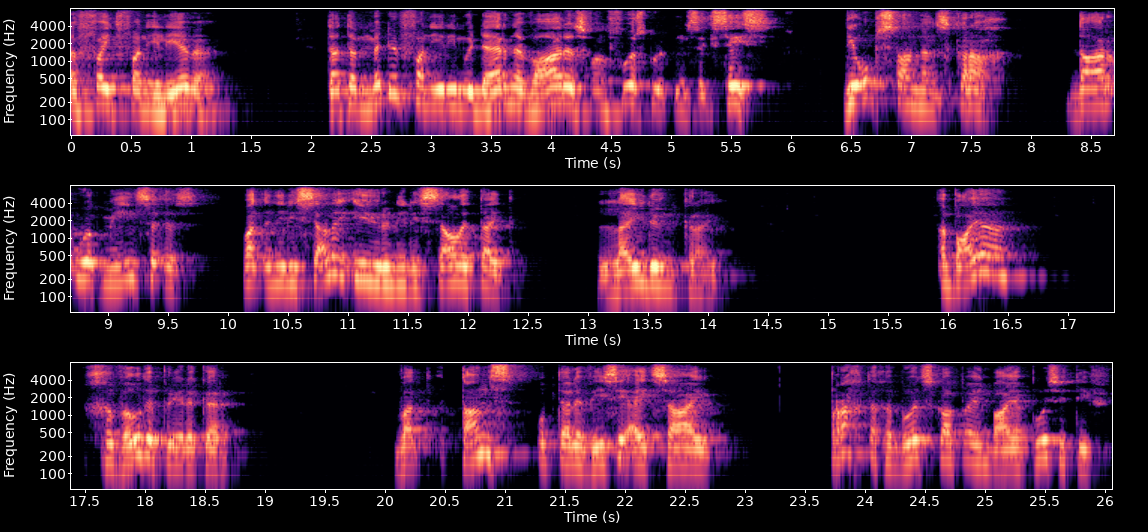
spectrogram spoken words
'n feit van die lewe dat te midde van hierdie moderne waardes van voorspoed en sukses die opstandingskrag daar ook mense is wat in hierdie selfde ure en hierdie selfde tyd lyding kry. 'n Baie gewilde prediker wat tans op televisie uitsaai pragtige boodskappe en baie positief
